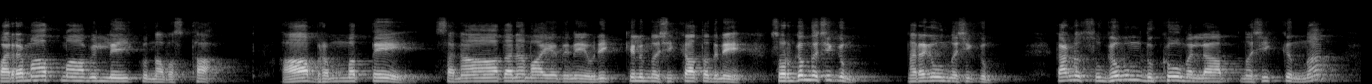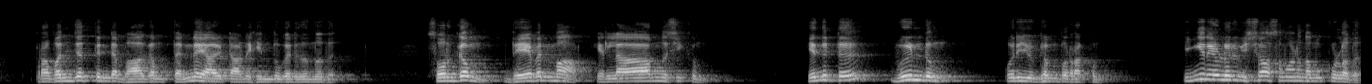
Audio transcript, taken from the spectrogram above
പരമാത്മാവിൽ ലയിക്കുന്ന അവസ്ഥ. ആ ബ്രഹ്മത്തെ സനാതനമായതിനെ ഒരിക്കലും നശിക്കാത്തതിനെ സ്വർഗം നശിക്കും നരകവും നശിക്കും. കാരണം സുഖവും ദുഃഖവുമെല്ലാം നശിക്കുന്ന പ്രപഞ്ചത്തിന്റെ ഭാഗം തന്നെയായിട്ടാണ് ഹിന്ദു കരുതുന്നത്. സ്വർഗം ദേവന്മാർ എല്ലാം നശിക്കും. എന്നിട്ട് വീണ്ടും ഒരു യുഗം പിറക്കും. ഇങ്ങനെയുള്ളൊരു വിശ്വാസമാണ് നമുക്കുള്ളത്.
